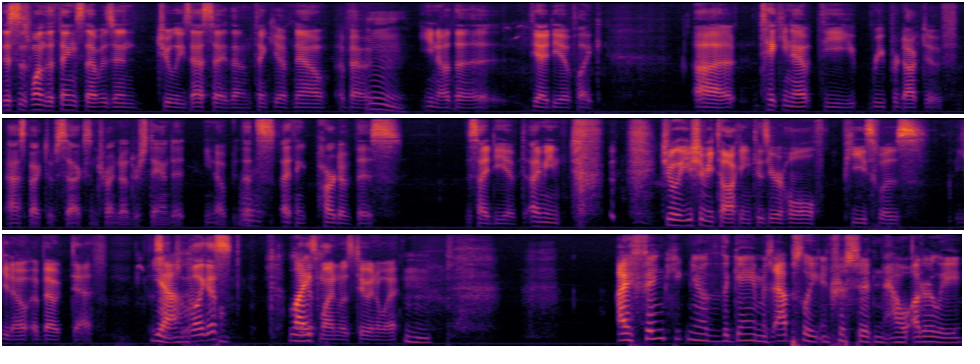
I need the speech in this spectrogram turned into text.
this is one of the things that was in Julie's essay that I'm thinking of now about mm, you know the the idea of like uh, taking out the reproductive aspect of sex and trying to understand it. You know, that's I think part of this this idea of. I mean, Julie, you should be talking because your whole piece was you know about death. Yeah. Well, I guess I guess mine was too in a way. Mhm. I think you know the game is absolutely interested in how utterly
